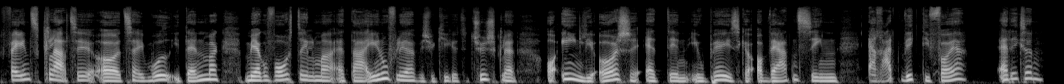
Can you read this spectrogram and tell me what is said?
fans klar til at tage imod i Danmark, men jeg kunne forestille mig, at der er endnu flere, hvis vi kigger til Tyskland, og egentlig også, at den europæiske og verdensscenen er ret vigtig for jer. Er det ikke sådan?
